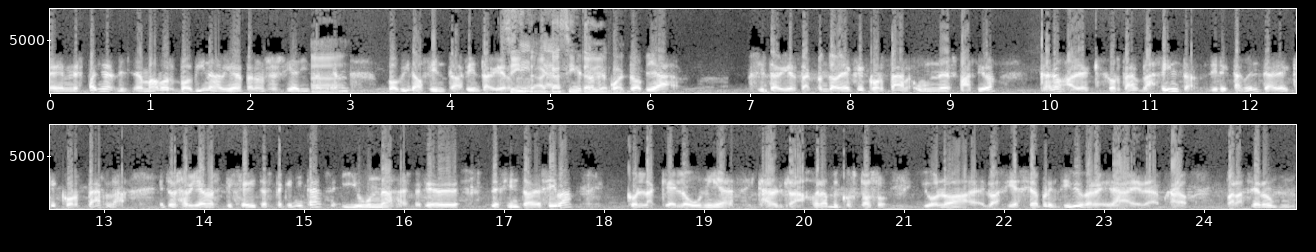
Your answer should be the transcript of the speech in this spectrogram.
en España le llamamos bobina abierta, no sé si allí Ah. también, bobina o cinta, cinta abierta. Cinta, acá cinta Entonces, abierta. Cuando había cinta abierta, cuando había que cortar un espacio, claro, había que cortar la cinta directamente, había que cortarla. Entonces había unas tijeritas pequeñitas y una especie de, cinta adhesiva con la que lo unías. Y claro, el trabajo era muy costoso. Yo lo, lo hacía así al principio, pero era, era claro, para hacer un,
